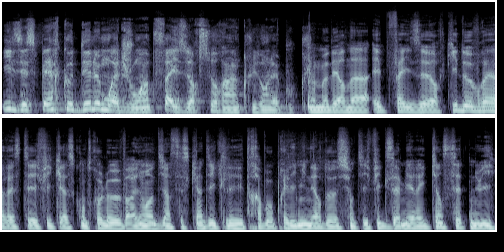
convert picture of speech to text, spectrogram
Ils espèrent que dès le mois de juin, Pfizer sera inclus dans la boucle. Moderna et Pfizer qui devraient rester efficaces contre le variant indien, c'est ce qu'indiquent les travaux préliminaires de scientifiques américains cette nuit.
